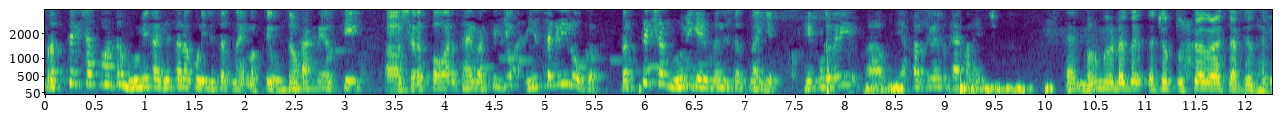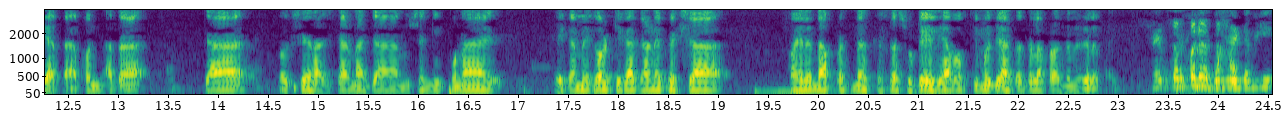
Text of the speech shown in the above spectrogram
प्रत्यक्षात मात्र भूमिका घेताना कोणी दिसत नाही. मग ते उद्धव ठाकरे असतील शरद पवार साहेब असतील किंवा ही सगळी लोक प्रत्यक्षात भूमिका घेताना दिसत नाहीये. हे कुठेतरी अं, ह्याचा सगळ्याचं काय म्हणायचं? म्हणून मी म्हटलं त्याच्यावर पुष्कळ वेळा चर्चा झाली आता. पण आता त्या पक्षीय राजकारणाच्या अनुषंगिक पुन्हा एकामेकावर टीका करण्यापेक्षा पहिल्यांदा हा प्रश्न कसा सुटेल या बाबतीमध्ये आता त्याला प्राधान्य दिलं पाहिजे. सर पण दहा टक्के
